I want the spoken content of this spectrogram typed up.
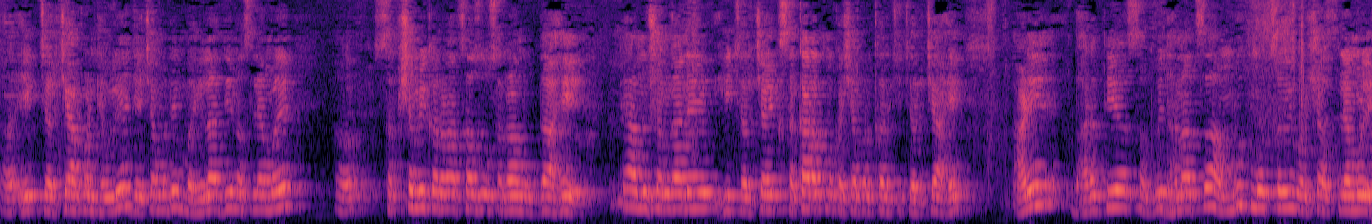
एक चर्चा आपण ठेवली आहे ज्याच्यामध्ये महिला दिन असल्यामुळे सक्षमीकरणाचा जो सगळा मुद्दा आहे त्या अनुषंगाने ही चर्चा एक सकारात्मक अशा प्रकारची चर्चा आहे. आणि भारतीय संविधानाचं अमृत महोत्सवी वर्ष असल्यामुळे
